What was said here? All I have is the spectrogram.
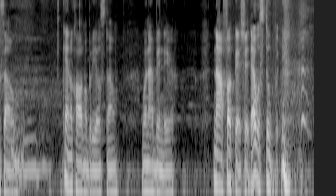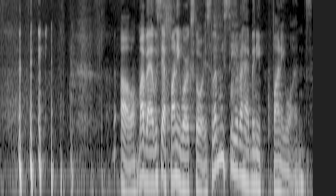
So, can't call nobody else dumb when I've been there. Nah, fuck that shit. That was stupid. oh, my bad. We said funny work stories. Let me see if I have any funny ones.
